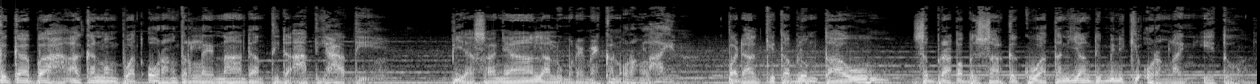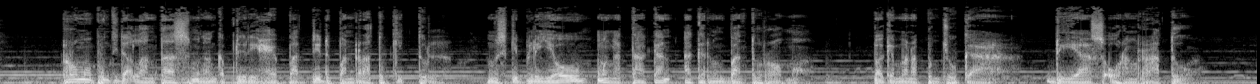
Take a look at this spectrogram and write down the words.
Gegabah akan membuat orang terlena dan tidak hati-hati. Biasanya lalu meremehkan orang lain. Padahal kita belum tahu seberapa besar kekuatan yang dimiliki orang lain itu. Romo pun tidak lantas menganggap diri hebat di depan Ratu Kidul, meski beliau mengatakan agar membantu Romo. Bagaimanapun juga, dia seorang ratu.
